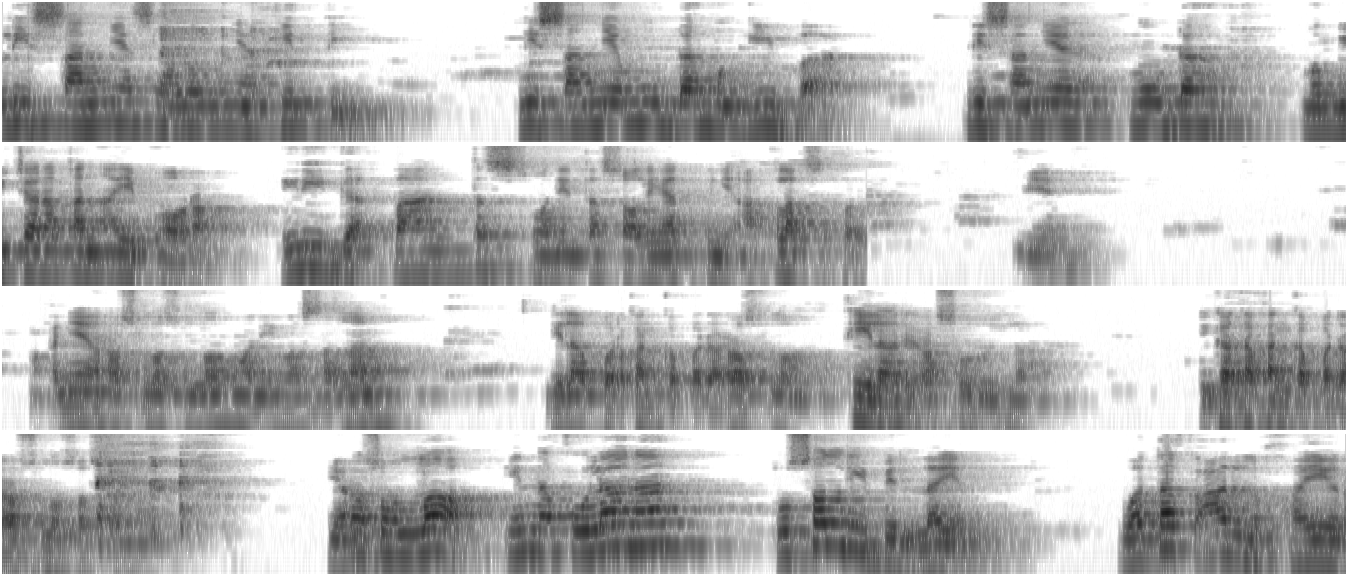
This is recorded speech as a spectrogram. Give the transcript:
lisannya selalu menyakiti, lisannya mudah menggibah, lisannya mudah membicarakan aib orang. Ini gak pantas wanita solihat punya akhlak seperti ini. Ya. Makanya Rasulullah SAW dilaporkan kepada Rasulullah, tilari Rasulullah. Dikatakan kepada Rasulullah SAW, Ya Rasulullah, inna fulana tusalli bil lail, wa taf'alul khair,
